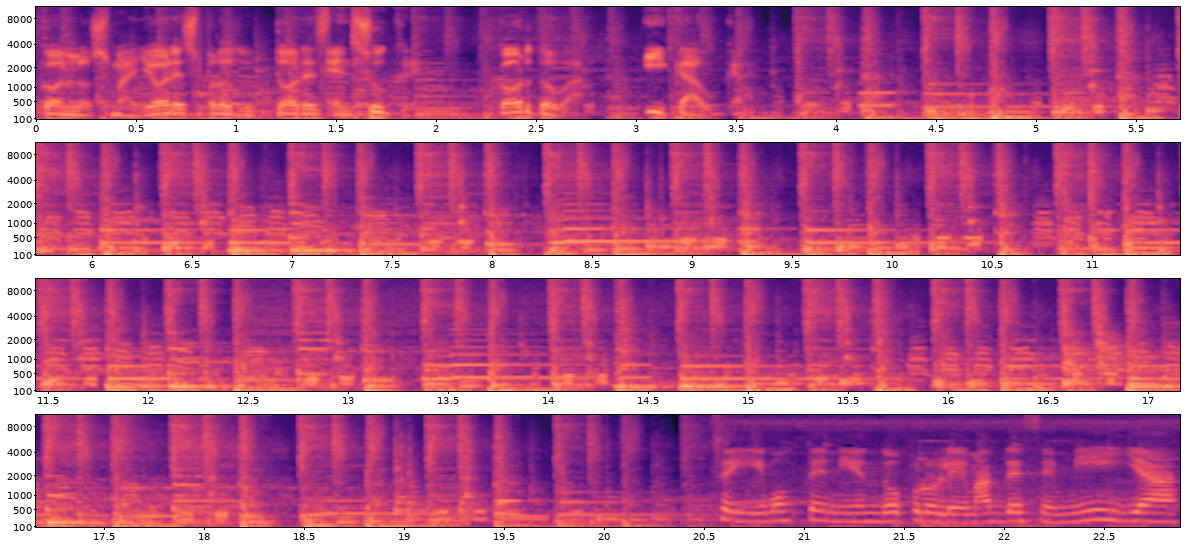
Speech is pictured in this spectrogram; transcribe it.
con los mayores productores en Sucre, Córdoba y Cauca. teniendo problemas de semilla,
